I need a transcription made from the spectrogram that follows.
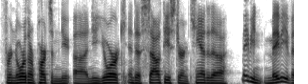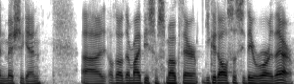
for northern parts of New, uh, New York into southeastern Canada, maybe maybe even Michigan. uh, although there might be some smoke there. You could also see the aurora there.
